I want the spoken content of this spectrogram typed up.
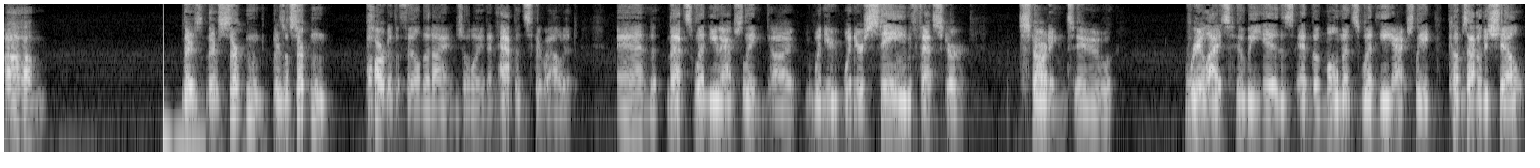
Um, there's there's certain there's a certain part of the film that I enjoyed and happens throughout it, and that's when you actually uh, when you when you're seeing Fester starting to realize who he is and the moments when he actually comes out of his shell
